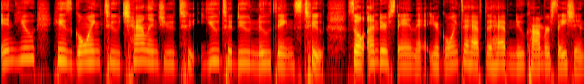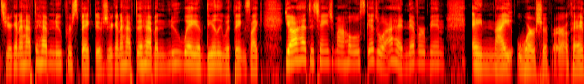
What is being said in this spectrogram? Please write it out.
in you, he's going to challenge you to you to do new things too. So understand that you're going to have to have new conversations. You're going to have to have new perspectives. You're going to have to have a new way of dealing with things. Like y'all had to change my whole schedule. I had never been a night worshiper, okay?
